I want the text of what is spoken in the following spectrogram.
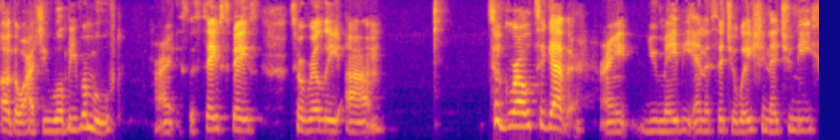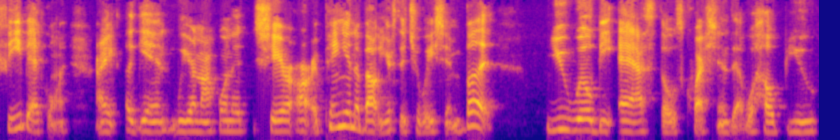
Otherwise you will be removed right? It's a safe space to really um, to grow together right? You may be in a situation that you need feedback on right? Again we are not going to share our opinion about your situation but you will be asked those questions that will help you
